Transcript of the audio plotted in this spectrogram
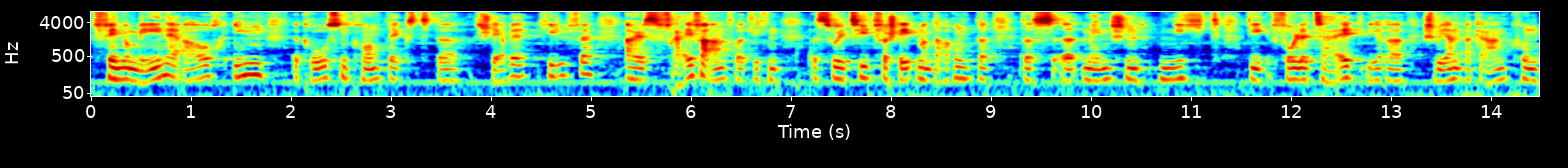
Phänomene auch im großen Kontext der Sterbehilfe. Als frei verantwortlichen Suizid versteht man darunter, dass äh, Menschen nicht die volle Zeit ihrer schweren Erkrankung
